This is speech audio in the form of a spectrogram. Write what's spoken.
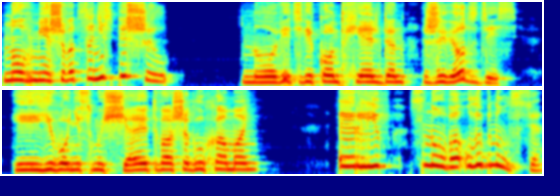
но вмешиваться не спешил. «Но ведь Виконт Хельден живет здесь. «И его не смущает ваша глухомань?» Эрлиф снова улыбнулся.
